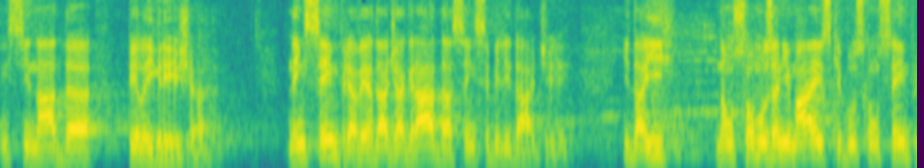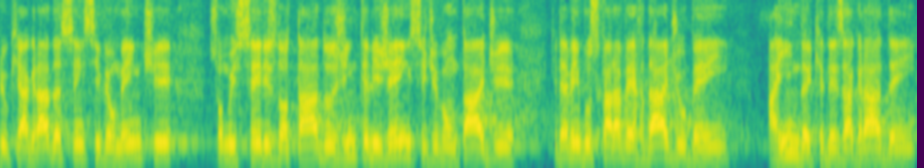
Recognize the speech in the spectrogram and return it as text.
ensinada pela igreja. Nem sempre a verdade agrada à sensibilidade. E daí não somos animais que buscam sempre o que agrada sensivelmente, somos seres dotados de inteligência e de vontade que devem buscar a verdade e o bem, ainda que desagradem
